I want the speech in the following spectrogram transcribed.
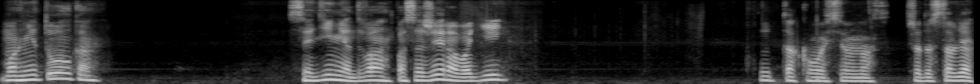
магнітолка. Сидіння, два пасажира, водій. Тут так ось у нас. Що доставляє,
